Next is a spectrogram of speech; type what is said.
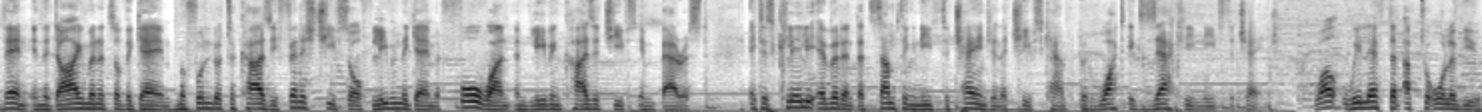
Then, in the dying minutes of the game, Mfundo Thikazi finished Chiefs off, leaving the game at 4 1 and leaving Kaizer Chiefs embarrassed. It is clearly evident that something needs to change in the Chiefs camp, but what exactly needs to change? Well, we left it up to all of you.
